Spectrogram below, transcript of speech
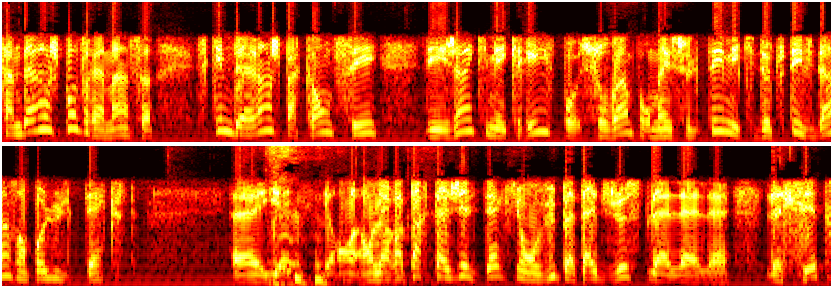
ça, me dérange pas vraiment, ça. Ce qui me dérange, par contre, c'est les gens qui m'écrivent souvent pour m'insulter, mais qui, de toute évidence, n'ont pas lu le texte. Euh, on, leur a partagé le texte, ils ont vu peut-être juste le titre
